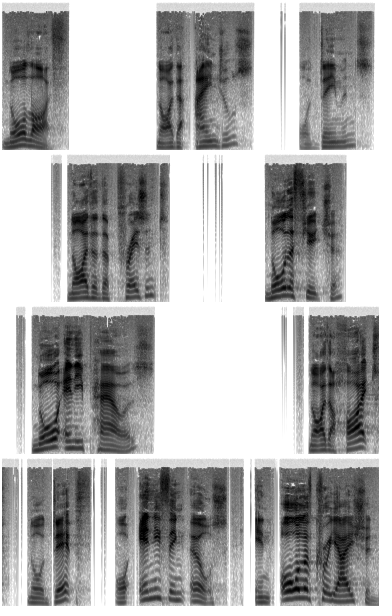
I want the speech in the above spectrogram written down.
nor life, neither angels or demons, neither the present nor the future, nor any powers, neither height nor depth, or anything else in all of creation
